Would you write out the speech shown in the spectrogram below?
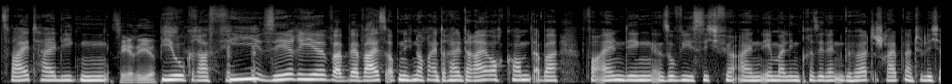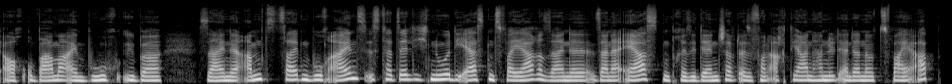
zweiteiligen Serie. Biografie, Serie. Wer weiß, ob nicht noch ein Teil 3 auch kommt, aber vor allen Dingen, so wie es sich für einen ehemaligen Präsidenten gehört, schreibt natürlich auch Obama ein Buch über seine Amtszeiten. Buch 1 ist tatsächlich nur die ersten zwei Jahre seine, seiner ersten Präsidentschaft. Also von acht Jahren handelt er da nur zwei ab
